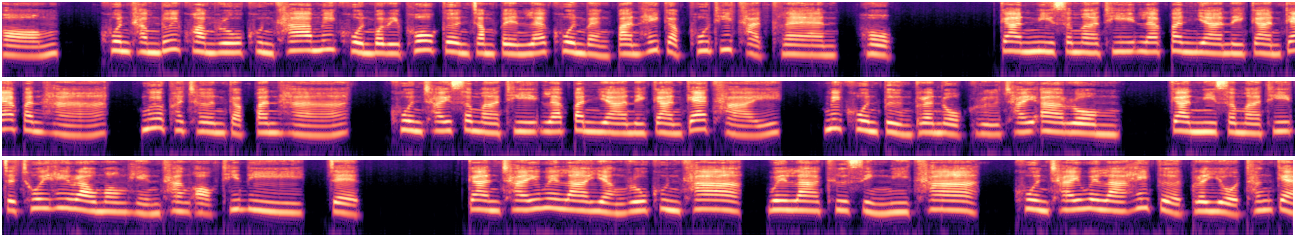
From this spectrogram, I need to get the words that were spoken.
ของ ควรทำด้วยความรู้คุณค่าไม่ควรบริโภคเกินจำเป็น และควรแบ่งปันให้กับผู้ที่ขาดแคลน 6. การมีสมาธิและปัญญาในการแก้ปัญหา เมื่อเผชิญกับปัญหา ควรใช้สมาธิและปัญญาในการแก้ไข ไม่ควรตื่นตระหนกหรือใช้อารมณ์ การมีสมาธิจะช่วยให้เรามองเห็นทางออกที่ดี 7. การใช้เวลาอย่างรู้คุณค่า เวลาคือสิ่งมีค่า ควรใช้เวลาให้เกิดประโยชน์ทั้งแก่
